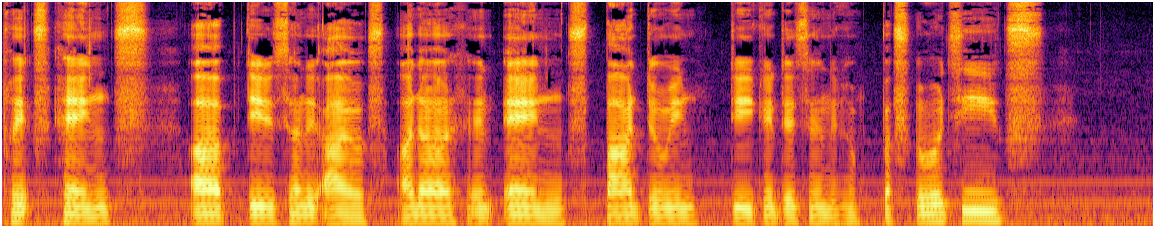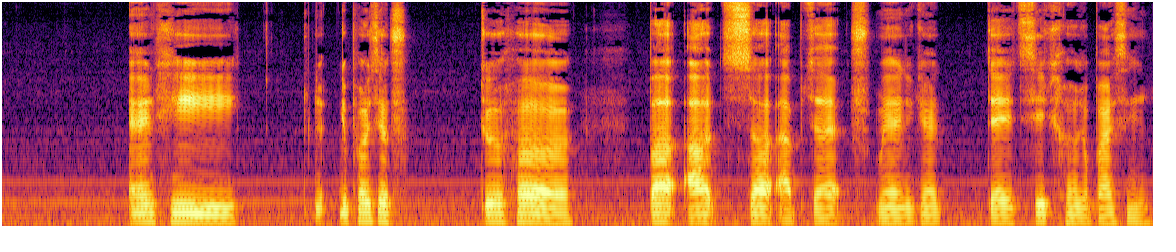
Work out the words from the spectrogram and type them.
Prince Hans of the Sunny Isle Anna and Ang bond during the condition of authority. And he the person to her but also upset when they seek her blessing.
